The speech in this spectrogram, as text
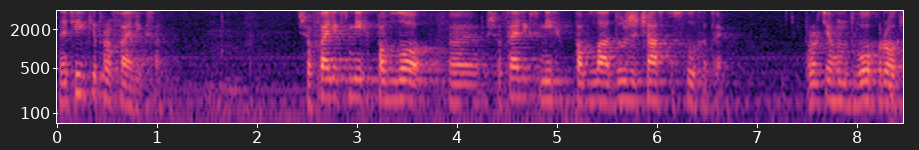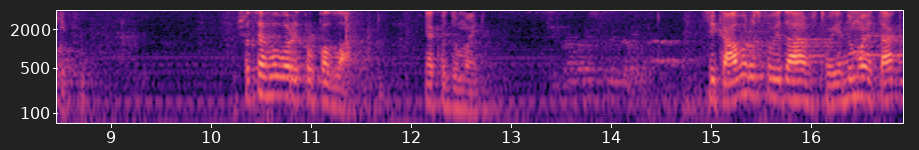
Не тільки про Фелікса. Що Фелікс міг Павло, е, що Фелікс міг Павла дуже часто слухати протягом двох років. Що це говорить про Павла? Як ви думаєте? Цікаво розповідав, то я думаю, так.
